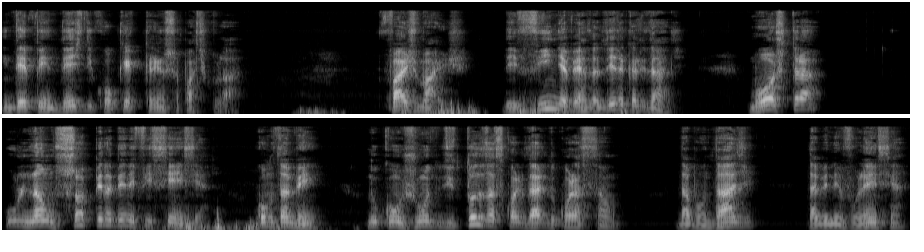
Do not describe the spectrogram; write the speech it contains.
independente de qualquer crença particular. Faz mais, define a verdadeira caridade, mostra o não só pela beneficência, como também no conjunto de todas as qualidades do coração, da bondade, da benevolência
